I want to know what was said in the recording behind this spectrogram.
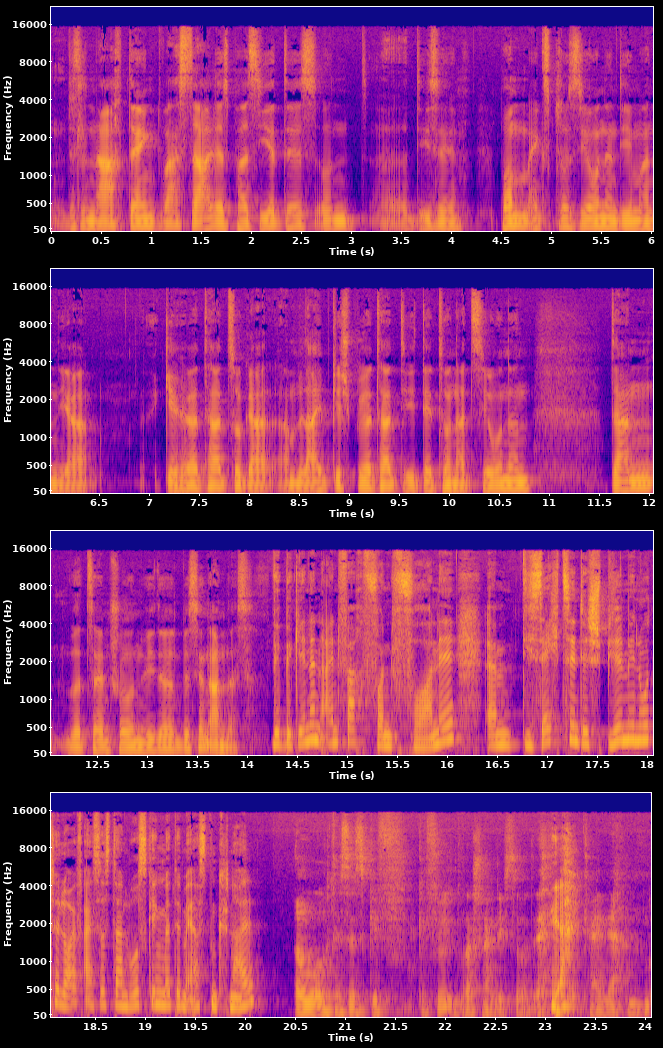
ein bisschen nachdenkt, was da alles passiert ist und äh, diese Bombenexplosionen, die man ja gehört hat, sogar am Leib gespürt hat, die Detonationen, dann wird es einem schon wieder ein bisschen anders. Wir beginnen einfach von vorne. Ähm, die 16. Spielminute läuft, als es dann losging mit dem ersten Knall. Oh, das ist gef gefühlt wahrscheinlich so. Ja. Keine Ahnung.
